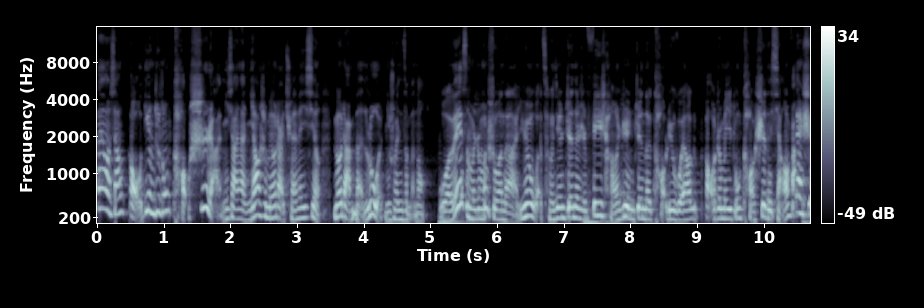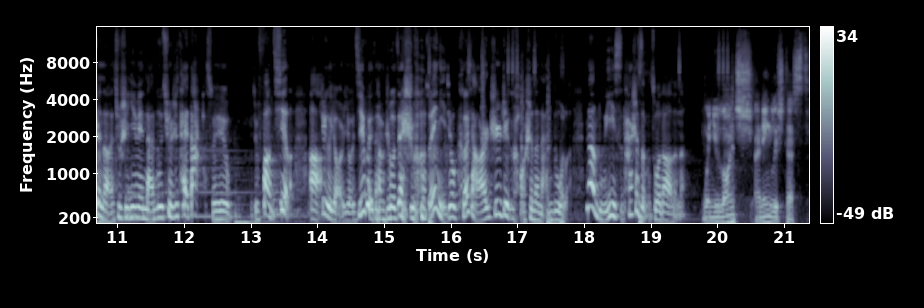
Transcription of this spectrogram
但要想搞定这种考试啊，你想想，你要是没有点权威性，没有点门路，你说你怎么弄？我为什么这么说呢？因为我曾经真的是非常认真的考虑过要搞这么一种考试的想法，但是呢，就是因为难度确实太大，所以就放弃了啊。这个有有机会咱们之后再说。所以你就可想而知这个考试的难度了。那路易斯他是怎么做到的呢？When you launch an English test,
